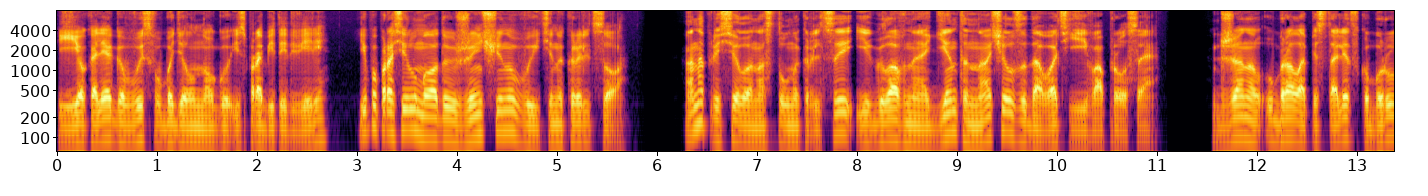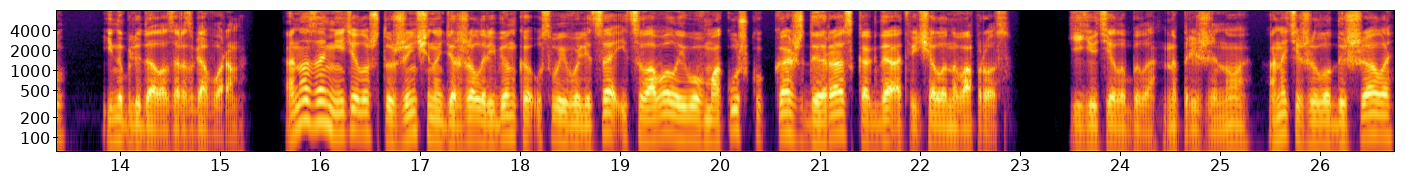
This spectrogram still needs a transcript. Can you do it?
Ее коллега высвободил ногу из пробитой двери и попросил молодую женщину выйти на крыльцо. Она присела на стул на крыльце, и главный агент начал задавать ей вопросы. Джанел убрала пистолет в кобуру и наблюдала за разговором. Она заметила, что женщина держала ребенка у своего лица и целовала его в макушку каждый раз, когда отвечала на вопрос. Ее тело было напряжено, она тяжело дышала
